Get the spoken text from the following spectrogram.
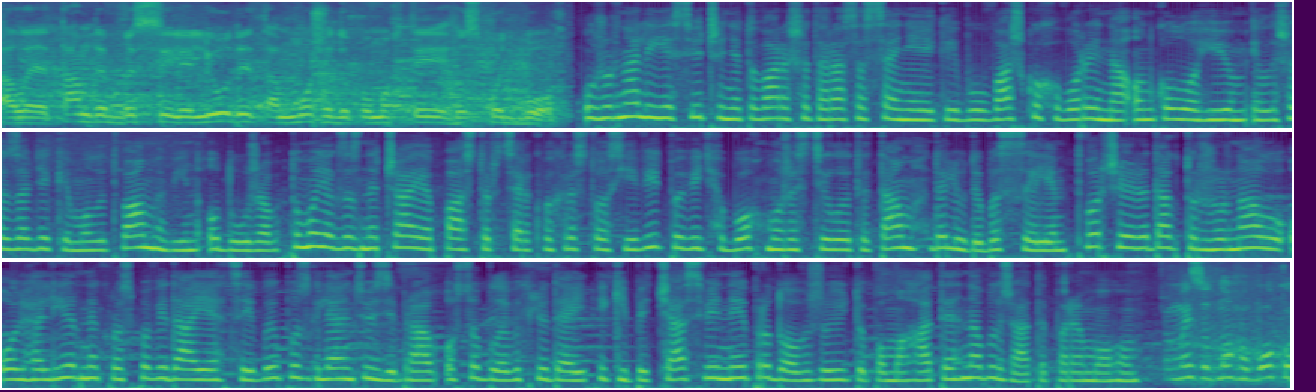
але там, де безсилі люди, там може допомогти Господь Бог. У журналі є свідчення товариша Тараса Сеня, який був важко хворий на онкологію, і лише завдяки молитвам він одужав. Тому, як зазначає пастор церкви Христос, є відповідь, Бог може зцілити там, де люди безсилі. Творчий редактор журналу Ольга Лірник розповідає, цей випуск глянцю зібрав особливих людей, які під час війни продовжують допомагати наближати перемогу. Ми з одного боку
